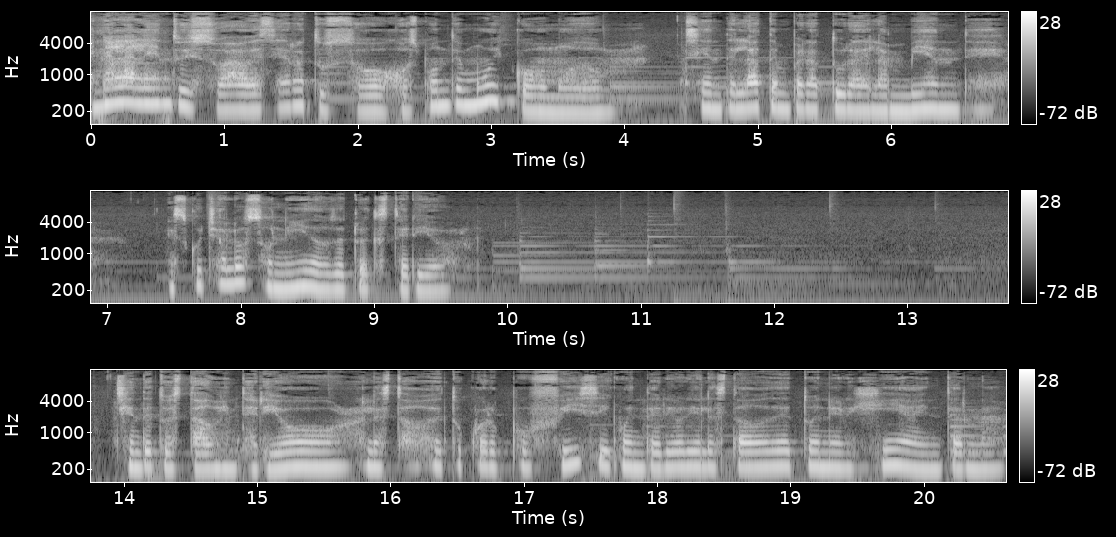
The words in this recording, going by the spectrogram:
Inhala lento y suave, cierra tus ojos, ponte muy cómodo, siente la temperatura del ambiente, escucha los sonidos de tu exterior. Siente tu estado interior, el estado de tu cuerpo físico interior y el estado de tu energía interna.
